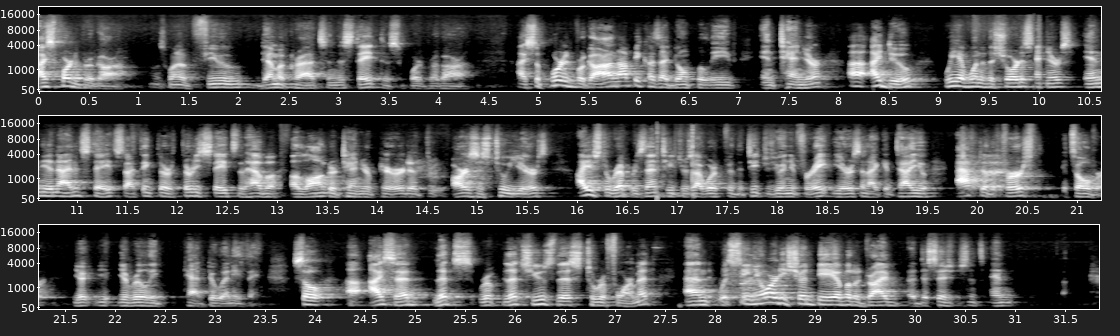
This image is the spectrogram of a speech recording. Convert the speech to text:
I supported Vergara. I was one of few Democrats in the state to support Vergara. I supported Vergara not because I don't believe in tenure. Uh, I do. We have one of the shortest tenures in the United States. I think there are 30 states that have a, a longer tenure period. Ours is two years. I used to represent teachers. I worked for the teachers union for eight years, and I can tell you, after the first, it's over. You, you, really can't do anything. So uh, I said, let's, re- let's use this to reform it. And with seniority shouldn't be able to drive uh, decisions. And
